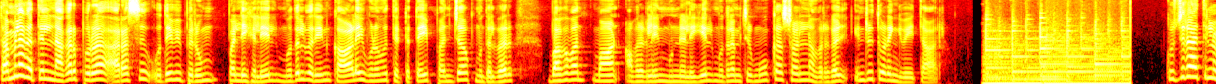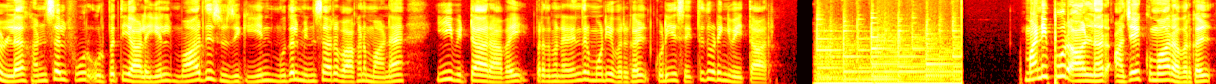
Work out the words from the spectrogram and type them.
தமிழகத்தில் நகர்ப்புற அரசு உதவி பெறும் பள்ளிகளில் முதல்வரின் காலை உணவு திட்டத்தை பஞ்சாப் முதல்வர் பகவந்த் மான் அவர்களின் முன்னிலையில் முதலமைச்சர் மு ஸ்டாலின் அவர்கள் இன்று தொடங்கி வைத்தார். குஜராத்தில் உள்ள ஹன்சல்பூர் உற்பத்தி ஆலையில் மாருதி சுசுகியின் முதல் மின்சார வாகனமான இ விட்டாராவை பிரதமர் நரேந்திர மோடி அவர்கள் கொடியசைத்து தொடங்கி வைத்தார். மணிப்பூர் ஆளுநர் அஜய்குமார் அவர்கள்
